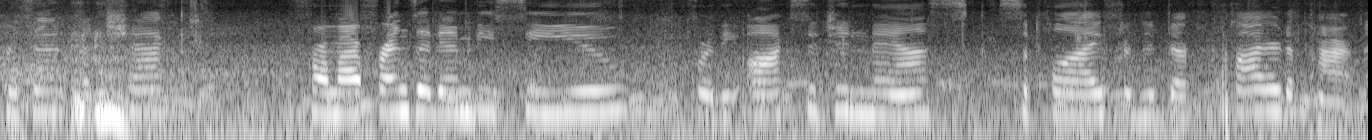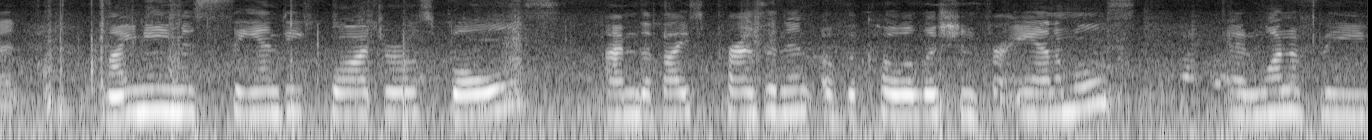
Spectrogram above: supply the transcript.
present a check from our friends at NBCU for the oxygen mask supply for the Bedford Fire Department. My name is Sandy Quadros Bowles. I'm the Vice President of the Coalition for Animals, and one of the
